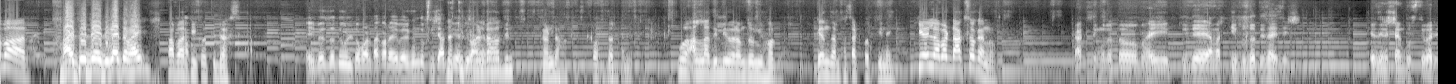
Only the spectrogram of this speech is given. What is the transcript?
আবার? ভাই তুই দে এদিকে তো ভাই। আবার কি করতে ডাকছে? এইবার যদি উল্টো পাল্টা করে এবার কিন্তু ফিসার দিয়ে দিবা ঠান্ডা হদিন ঠান্ডা হতে কিছু করার দরকার নেই। ও আল্লাহ দিলি ওরম জমি হবে গেঞ্জাম ফাসাদ করতি নাই। কি হইল আবার ডাকছো কেন? ডাকছি মূলত ভাই তুই যে আমার কি বুঝাতে চাইছিস এই জিনিসটা আমি বুঝতে পারি।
